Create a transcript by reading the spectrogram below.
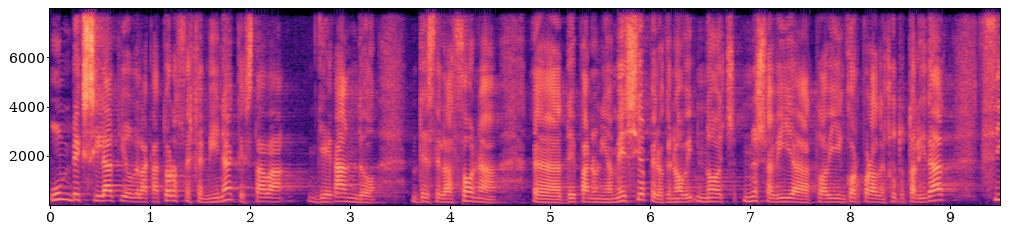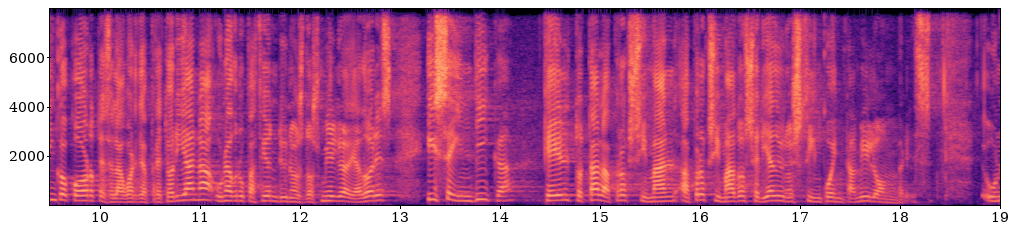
un vexilatio de la 14 Gemina, que estaba llegando desde la zona eh, de Panonia Mesia, pero que no, no, se había todavía incorporado en su totalidad, cinco cohortes de la Guardia Pretoriana, una agrupación de unos 2.000 gladiadores, y se indica que el total aproximado sería de unos 50.000 hombres un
